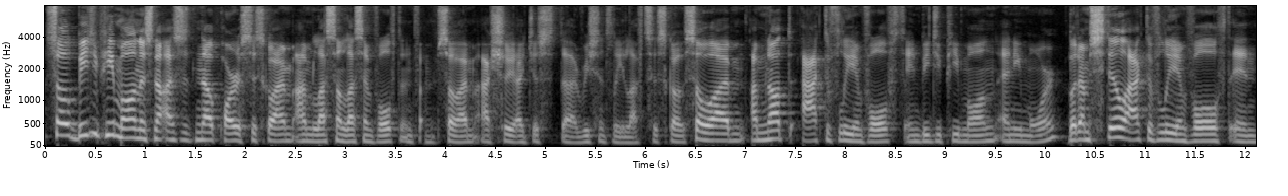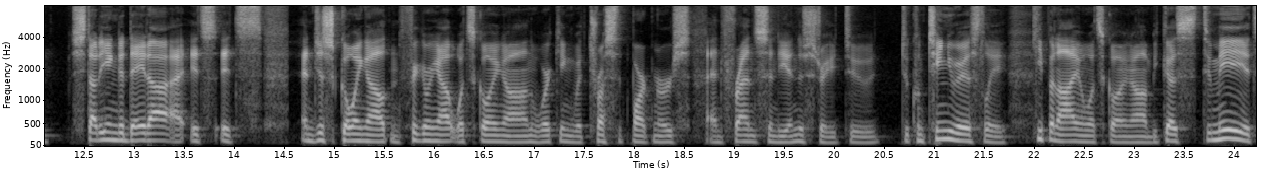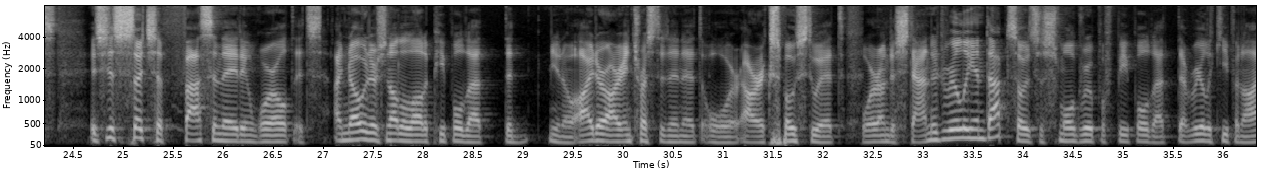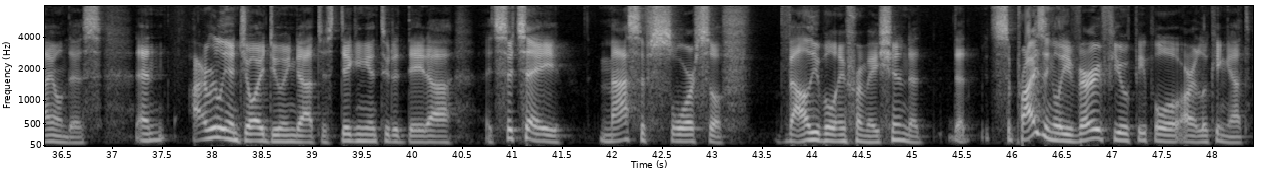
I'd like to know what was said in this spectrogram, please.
so BGP Mon is now, is now part of Cisco. I'm, I'm less and less involved, in, so I'm actually I just uh, recently left Cisco. So I'm I'm not actively involved in BGP Mon anymore, but I'm still actively involved in studying the data. It's it's and just going out and figuring out what's going on, working with trusted partners and friends in the industry to to continuously keep an eye on what's going on. Because to me, it's it's just such a fascinating world. It's I know there's not a lot of people that that you know either are interested in it or are exposed to it or understand it really in depth so it's a small group of people that that really keep an eye on this and i really enjoy doing that just digging into the data it's such a massive source of valuable information that that surprisingly very few people are looking at.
